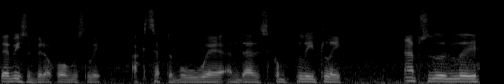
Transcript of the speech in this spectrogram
there is a bit of obviously acceptable wear and that is completely absolutely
